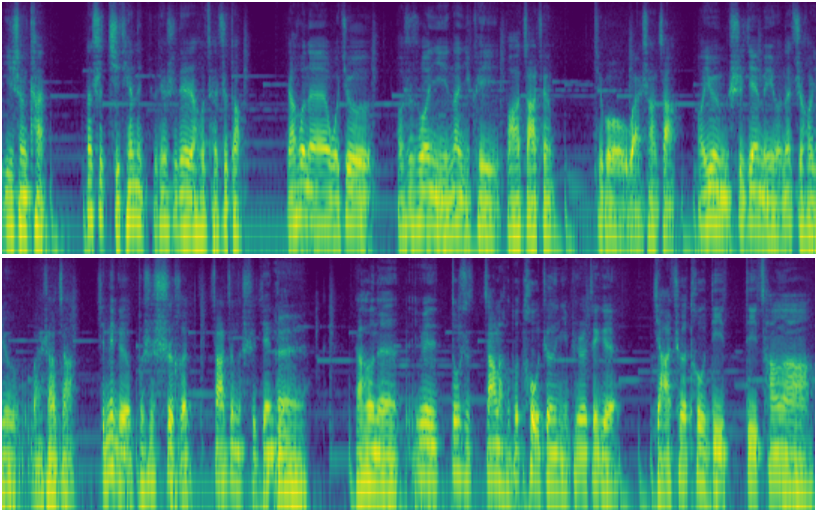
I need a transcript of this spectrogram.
医生看，但是几天呢，九天十天，然后才知道。然后呢，我就老师说你，那你可以帮他扎针，结果晚上扎啊，因为时间没有，那只好就晚上扎。其实那个不是适合扎针的时间点。哎、然后呢，因为都是扎了很多透针，你比如说这个夹车透地。地仓啊，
